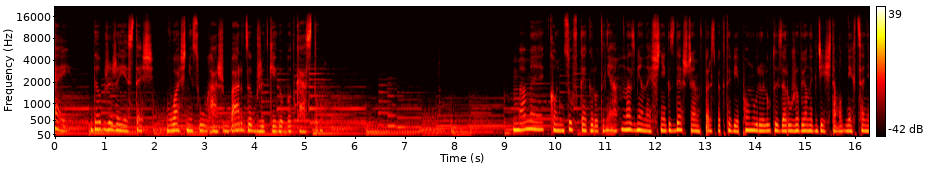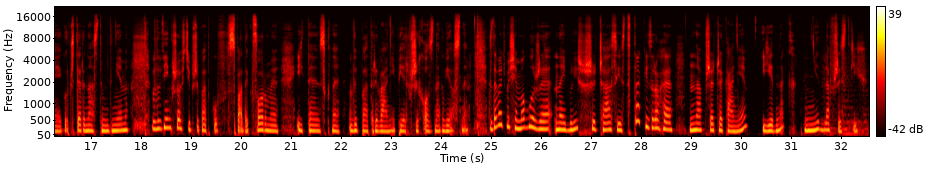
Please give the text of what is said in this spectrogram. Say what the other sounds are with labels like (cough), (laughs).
Hej, dobrze, że jesteś. Właśnie słuchasz bardzo brzydkiego podcastu. Mamy końcówkę grudnia. Na zmianę śnieg z deszczem, w perspektywie ponury luty zaróżowiony gdzieś tam od niechcenia jego czternastym dniem. W większości przypadków spadek formy i tęskne wypatrywanie pierwszych oznak wiosny. Zdawać by się mogło, że najbliższy czas jest taki trochę na przeczekanie, jednak nie dla wszystkich.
